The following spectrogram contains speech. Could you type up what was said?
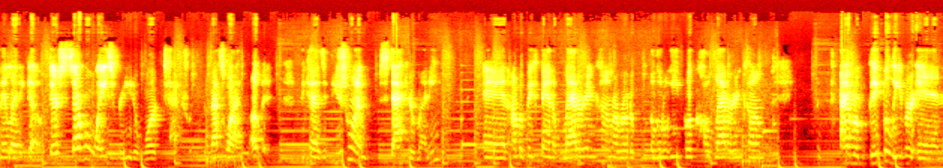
they let it go. There's several ways for you to work tax relief. And that's why I love it. Because if you just want to stack your money, and I'm a big fan of ladder income, I wrote a, a little ebook called Ladder Income. I'm a big believer in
